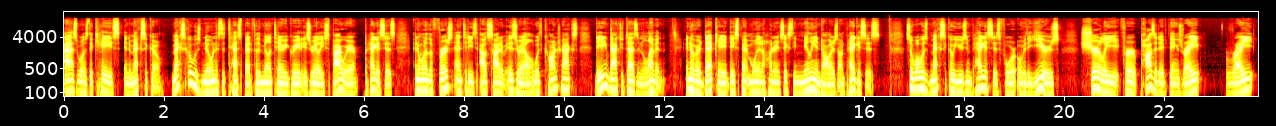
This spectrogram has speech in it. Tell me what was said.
as was the case in Mexico. Mexico was known as the testbed for the military grade Israeli spyware Pegasus and one of the first entities outside of Israel with contracts dating back to 2011. In over a decade, they spent more than $160 million on Pegasus. So, what was Mexico using Pegasus for over the years? Surely for positive things, right? Right?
